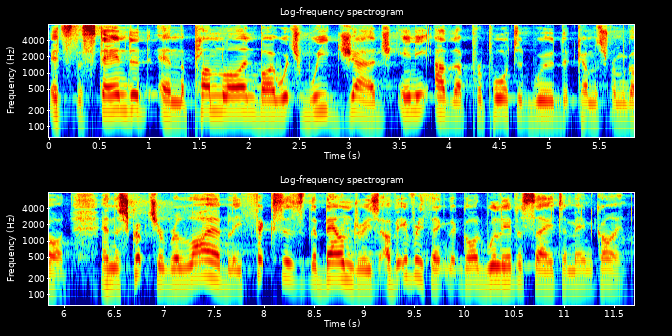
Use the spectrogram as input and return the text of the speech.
It's the standard and the plumb line by which we judge any other purported word that comes from God. And the Scripture reliably fixes the boundaries of everything that God will ever say to mankind.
